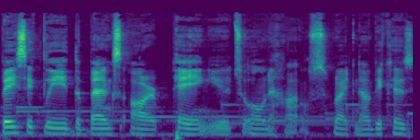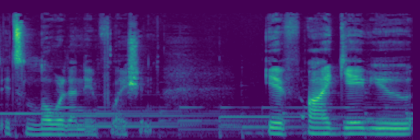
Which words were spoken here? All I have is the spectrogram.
basically the banks are paying you to own a house right now because it's lower than inflation if I gave you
